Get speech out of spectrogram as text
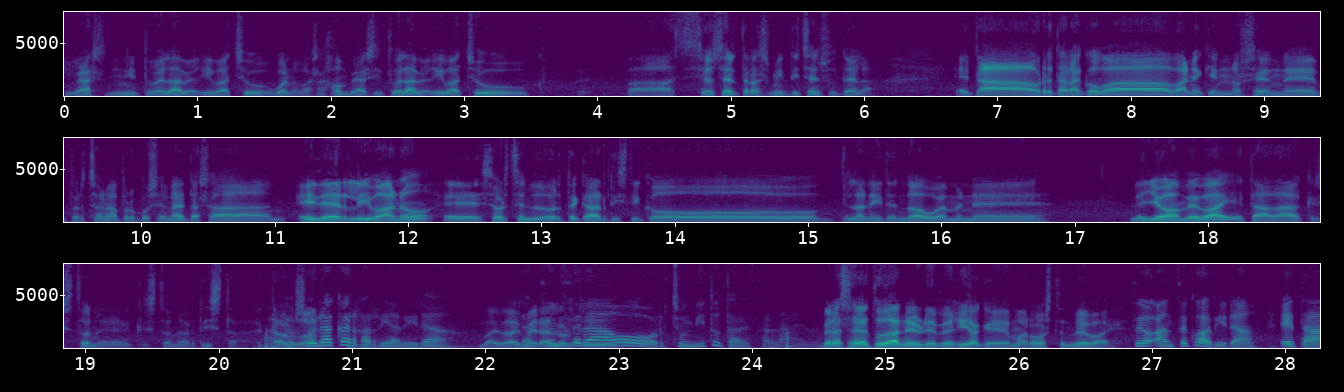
behar nituela begi batzuk, bueno, basajon behar zituela begi batzuk ba, zeo zer transmititzen zutela. Eta horretarako ba, banekin norzen e, pertsona proposena, eta san Eider Libano, e, sortzen du dorteka artistiko lan egiten du hau hemen e, lehioan be bai, eta da kriston, e, kriston artista. Eta Bai, oso erakargarria dira. Bai, bai, bera Geratzen lortu zera hor txundituta bezala. Edo. Bera saiatu da neure begiak e, margosten be bai. Zeo, antzekoak dira. Eta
